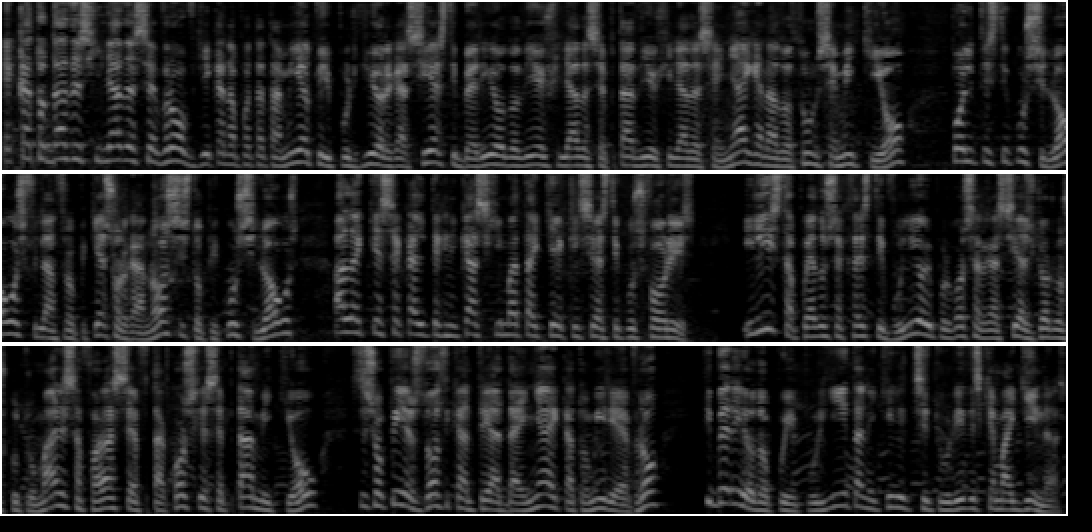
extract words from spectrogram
Εκατοντάδες χιλιάδες ευρώ βγήκαν από τα ταμεία του Υπουργείου Εργασίας στην περίοδο 2007-2009 για να δοθούν σε ΜΚΟ, πολιτιστικούς συλλόγους, φιλανθρωπικές οργανώσεις, τοπικούς συλλόγους αλλά και σε καλλιτεχνικά σχήματα και εκκλησιαστικούς φορείς. Η λίστα που έδωσε χθες στη Βουλή ο Υπουργός Εργασίας Γιώργος Κουτρουμάνης αφορά σε 707 ΜΚΟ, στις οποίες δόθηκαν 39 εκατομμύρια ευρώ την περίοδο που οι υπουργοί ήταν οι κύριοι Τσιτουρίδης και Μαγκίνας.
